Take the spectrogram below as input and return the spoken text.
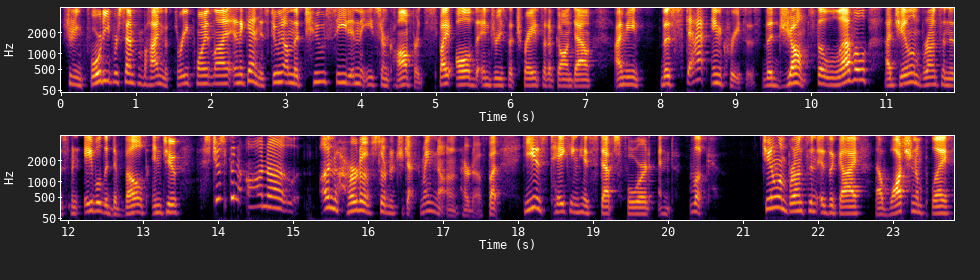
shooting 40% from behind the three point line, and again, is doing it on the two seed in the Eastern Conference, despite all of the injuries, the trades that have gone down. I mean, the stat increases, the jumps, the level that Jalen Brunson has been able to develop into has just been on a unheard of sort of trajectory. Maybe not unheard of, but he is taking his steps forward. And look, Jalen Brunson is a guy that watching him play,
